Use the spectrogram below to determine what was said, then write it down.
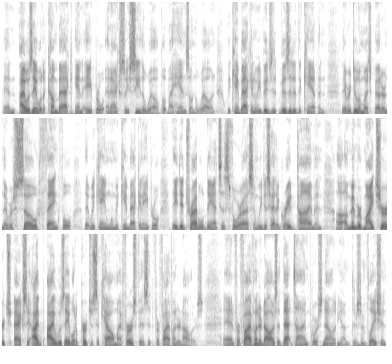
And I was able to come back in April and actually see the well, put my hands on the well, and we came back and we visit, visited the camp, and they were doing much better, and they were so thankful that we came when we came back in April. They did tribal dances for us, and we just had a great time. And uh, a member of my church actually, I I was able to purchase a cow on my first visit for five hundred dollars. And for five hundred dollars at that time, of course, now you know there's inflation.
